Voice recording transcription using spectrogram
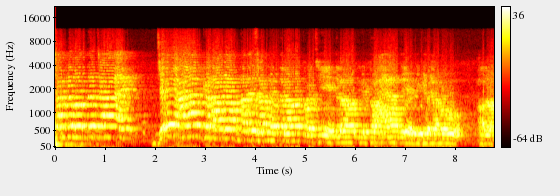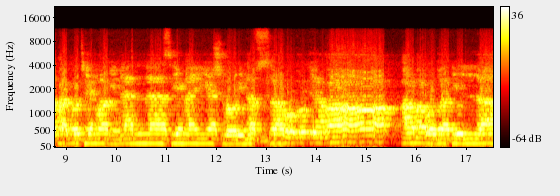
সামনে বলতে চাই যে আয়াতখানা আমি আপনাদের সামনে তেলাওয়াত করেছি এই তেলাওয়াত অতিরিক্ত আয়াতের দিকে যাব আল্লাহ পাক বলছেন ওয়া মিনান নাসি মান ইয়াশরু নাফসাহু ইবতিগা আমরদাতিল্লাহ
